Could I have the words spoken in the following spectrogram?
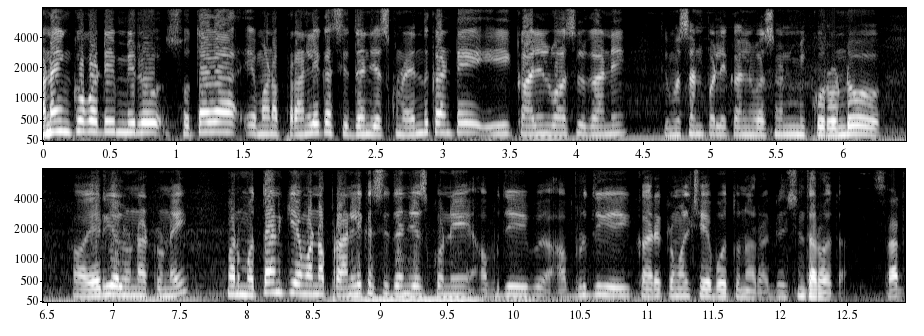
అన్న ఇంకొకటి మీరు స్వతగా ఏమైనా ప్రణాళిక సిద్ధం చేసుకున్నారు? ఎందుకంటే ఈ కాలనీ వాసులు కానీ తిమ్మసన్పల్లి కాలనీ వాసులు కానీ మీకు రెండు ఏరియాలు ఉన్నట్టున్నాయి. మరి మొత్తానికి ఏమన్నా ప్రణాళిక సిద్ధం చేసుకొని అభివృద్ధి అభివృద్ధి కార్యక్రమాలు చేయబోతున్నారా గెలిచిన తర్వాత? సార్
